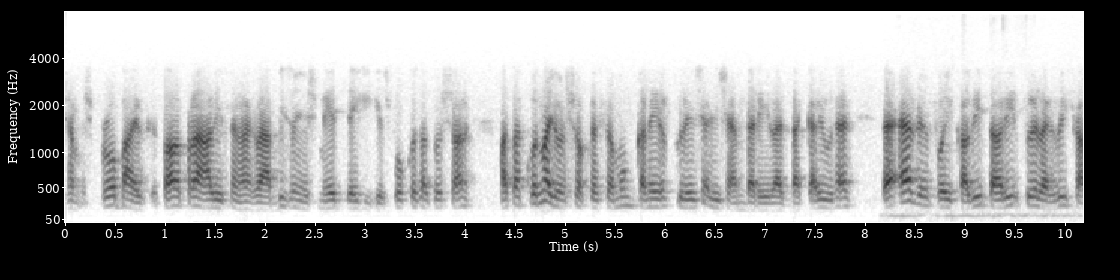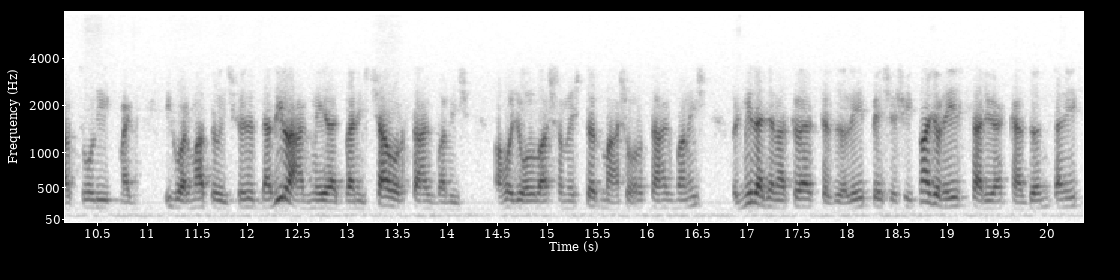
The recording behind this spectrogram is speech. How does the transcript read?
sem is próbáljuk talpra állítani legalább bizonyos mértékig és fokozatosan, hát akkor nagyon sok lesz a munkanélkül, és ez is emberéletbe kerülhet. De erről folyik a vita, főleg Richard Szulik, meg Igor Matovics között, de világméretben is, Csehországban is, ahogy olvasom, és több más országban is, hogy mi legyen a következő lépés, és itt nagyon észszerűen kell dönteni,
